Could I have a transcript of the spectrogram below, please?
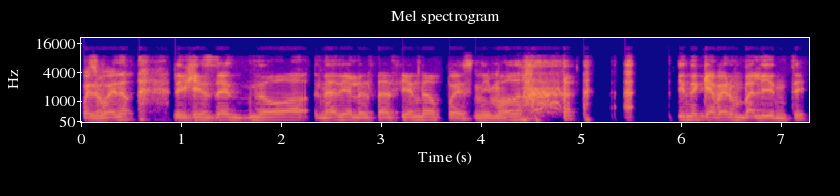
pues bueno, dijiste, no, nadie lo está haciendo, pues ni modo. Tiene que haber un valiente.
